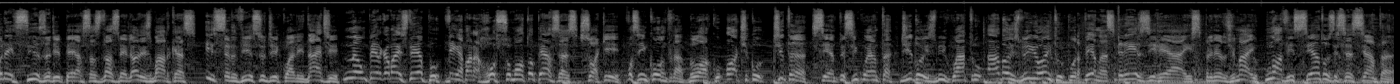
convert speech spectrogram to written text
Precisa de peças das melhores marcas e serviço de qualidade? Não perca mais tempo. Venha para Rosso Motopeças. Só que você encontra bloco ótico Titan 150 de 2004 a 2008 por apenas 13 reais. Primeiro de maio, 960.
